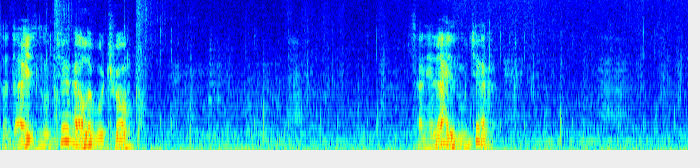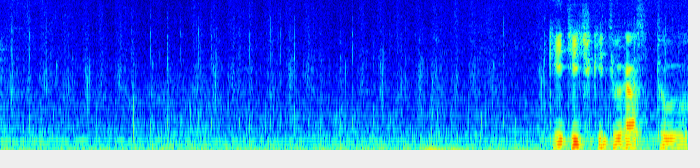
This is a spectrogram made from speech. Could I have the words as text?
Sa dá ísť nutier, alebo čo? Sa nedá ísť nutier? Kytičky tu rastú.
